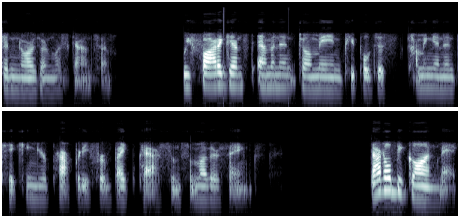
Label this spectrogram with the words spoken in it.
in northern Wisconsin. We fought against eminent domain, people just coming in and taking your property for bike paths and some other things. That'll be gone, Meg.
